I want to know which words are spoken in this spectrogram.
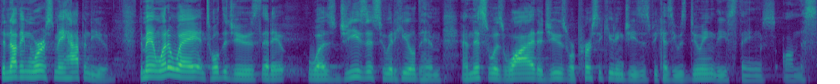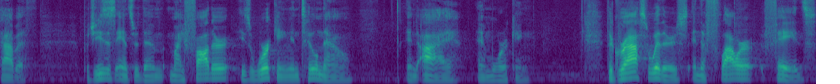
that nothing worse may happen to you. The man went away and told the Jews that it was Jesus who had healed him, and this was why the Jews were persecuting Jesus, because he was doing these things on the Sabbath. But Jesus answered them, My Father is working until now, and I am working. The grass withers and the flower fades,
